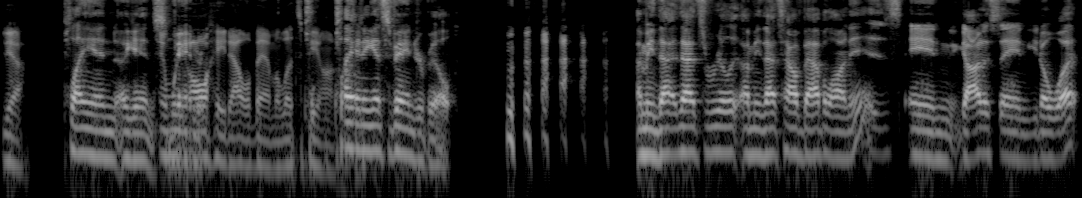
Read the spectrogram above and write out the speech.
Yeah, playing against and we Vander- all hate Alabama. Let's be honest. playing against Vanderbilt. I mean that that's really I mean that's how Babylon is and God is saying, "You know what?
